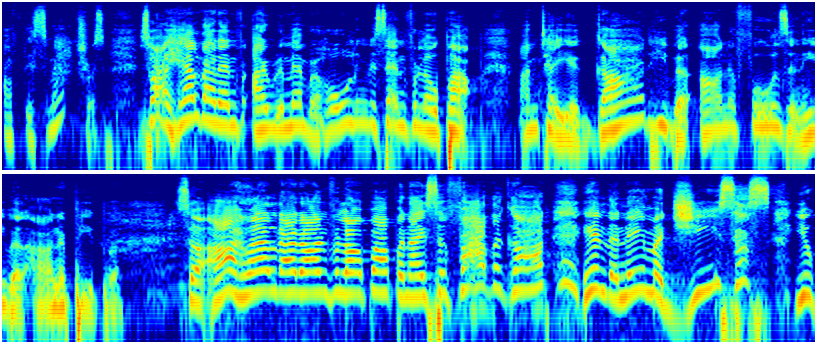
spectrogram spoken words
of this mattress. So I held that, env- I remember holding this envelope up. I'm telling you, God, He will honor fools and He will honor people. So I held that envelope up and I said, Father God, in the name of Jesus, you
